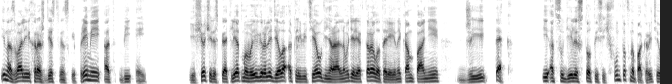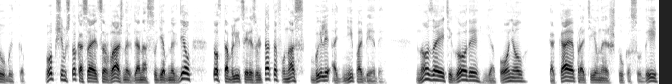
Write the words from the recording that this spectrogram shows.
и назвали их рождественской премией от BA. Еще через пять лет мы выиграли дело о клевете у генерального директора лотерейной компании G-Tech и отсудили 100 тысяч фунтов на покрытие убытков. В общем, что касается важных для нас судебных дел, то в таблице результатов у нас были одни победы. Но за эти годы я понял, какая противная штука суды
